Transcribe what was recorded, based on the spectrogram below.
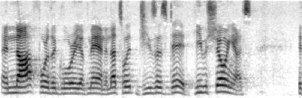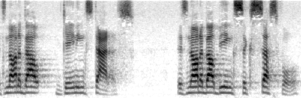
and not for the glory of man. And that's what Jesus did. He was showing us it's not about gaining status, it's not about being successful.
